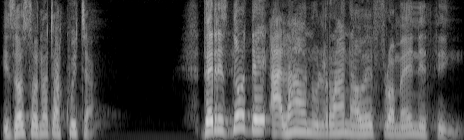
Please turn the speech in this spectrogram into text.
is also not a quitter. There is no day a lion will run away from anything.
